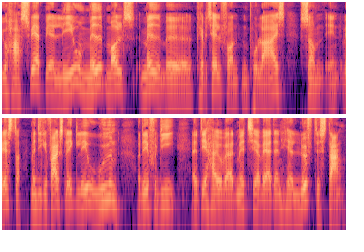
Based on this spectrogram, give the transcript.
jo har svært ved at leve med, Mols, med øh, kapitalfonden Polaris som investor, men de kan faktisk ikke leve uden, og det er fordi, at det har jo været med til at være den her løftestang,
